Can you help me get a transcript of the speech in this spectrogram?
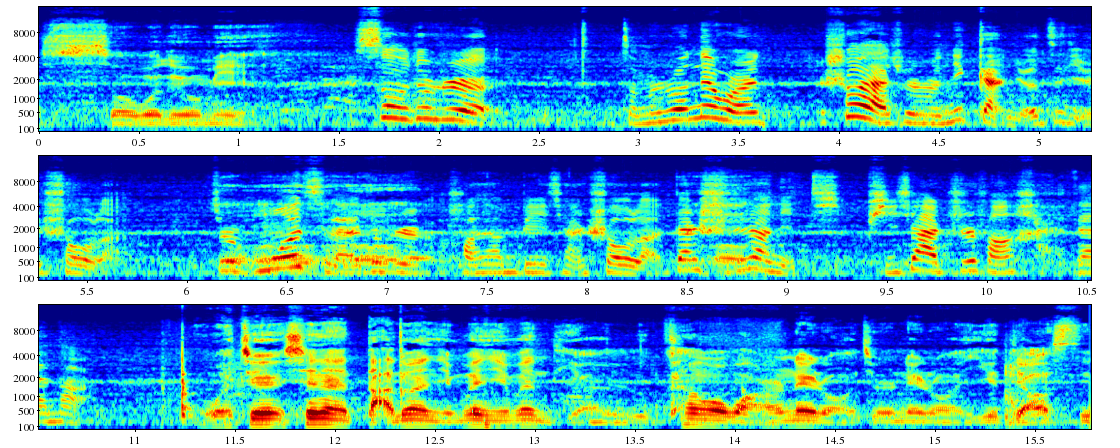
，so what do you mean？So 就是怎么说？那会儿瘦下去的时候，你感觉自己瘦了，就是摸起来就是好像比以前瘦了，但实际上你皮皮下脂肪还在那儿。我这现在打断你问你问题啊，嗯你看过网上那种就是那种一个屌丝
